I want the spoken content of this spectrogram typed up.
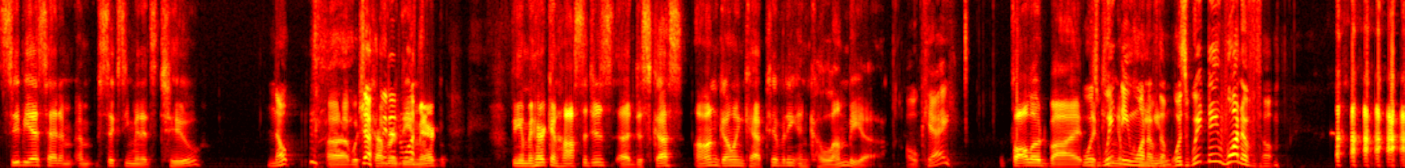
CBS had um, um, 60 Minutes 2, Nope. uh, which covered the American the American hostages uh, discuss ongoing captivity in Colombia, Okay. followed by Was Whitney one of them? Was Whitney one of them?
